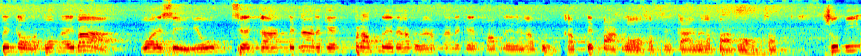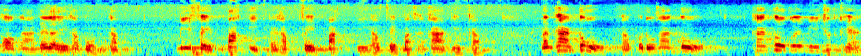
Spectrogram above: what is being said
เป็นดอกลำโพงไอ้บ้าวอย4นิ้ว เสียงกลางเป็นหน้าตะแกรงปั๊มเลยนะครับเห็นไหมครับหน้าตะแกรงปั๊มเลยนะครับผมครับเป็นปากหล่อครับเสียงกลางนะครับปากหล่อครับ ชุดนี้ออกงานได้เลยครับผมครับ มีเฟดปักอีกนะครับ เฟดปักดีครับ เฟดปักข้างๆอีกครับด้านข้างตู้ครับมาดูข้างตู้ ข้างตู้ก็จะมีชุดแขน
